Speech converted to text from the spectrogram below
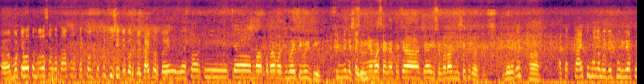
मोठे होतं मला सांगा आता आपण आता कोणत्या पत्ती शेती करतोय? काय करतोय? एस आर टीच्या मार्फत आम्हाला जी माहिती मिळते शून्य मशागत. शून्य माशाचा त्याच्या त्या हिशोबाने आम्ही शेती करतो बरोबर? हा. आता काय तुम्हाला म्हणजे पूर्वी आपण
